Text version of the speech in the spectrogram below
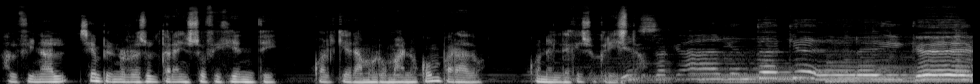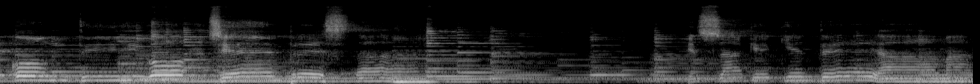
al final siempre nos resultará insuficiente cualquier amor humano comparado con el de Jesucristo. Piensa que alguien te quiere y que contigo siempre está. Piensa que quien te ama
